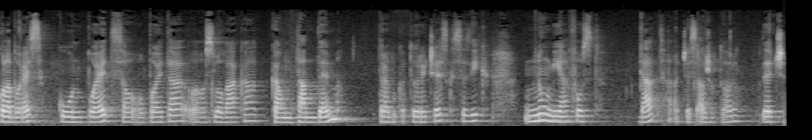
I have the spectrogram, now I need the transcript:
colaborez cu un poet sau o poeta uh, slovacă ca un tandem traducătoricesc, să zic. Nu mi-a fost dat acest ajutor deci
